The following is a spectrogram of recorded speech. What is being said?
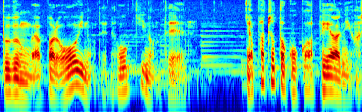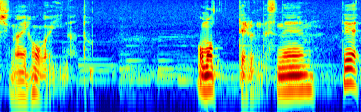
部分がやっぱり多いのでね大きいのでやっぱちょっとここはペアにはしない方がいいなと思ってるんですね。で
